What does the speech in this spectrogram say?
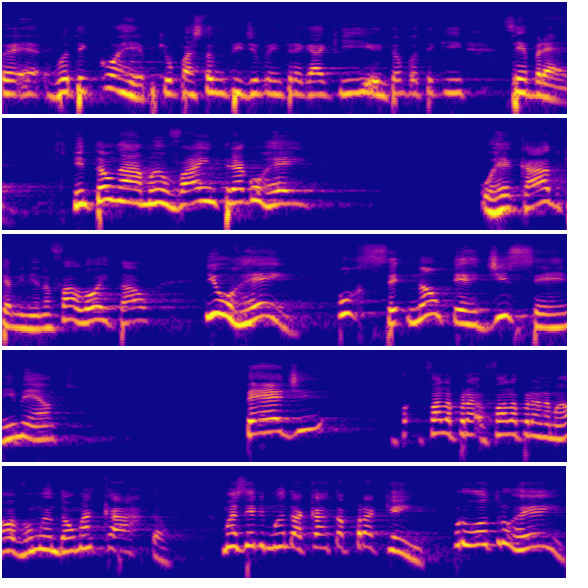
é, vou ter que correr, porque o pastor me pediu para entregar aqui, então vou ter que ser breve. Então Naamã vai e entrega o rei. O recado que a menina falou e tal. E o rei, por não ter discernimento, pede, fala para fala Naamã, ó, vamos mandar uma carta. Mas ele manda a carta para quem? Para o outro rei.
